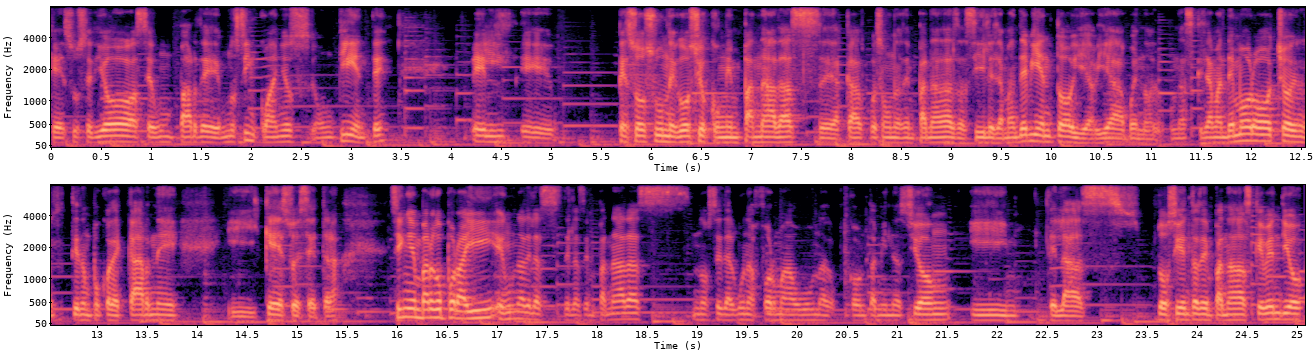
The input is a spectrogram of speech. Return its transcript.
que sucedió hace un par de, unos cinco años, un cliente, él eh, empezó su negocio con empanadas, eh, acá pues son unas empanadas así, le llaman de viento y había, bueno, unas que llaman de morocho, tiene un poco de carne y queso, etcétera. Sin embargo, por ahí en una de las, de las empanadas, no sé, de alguna forma hubo una contaminación y de las 200 empanadas que vendió,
